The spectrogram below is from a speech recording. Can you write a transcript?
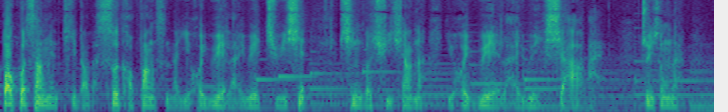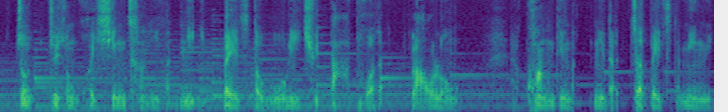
包括上面提到的思考方式呢，也会越来越局限；性格取向呢，也会越来越狭隘。最终呢，最最终会形成一个你一辈子都无力去打破的牢笼，框定了你的这辈子的命运。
